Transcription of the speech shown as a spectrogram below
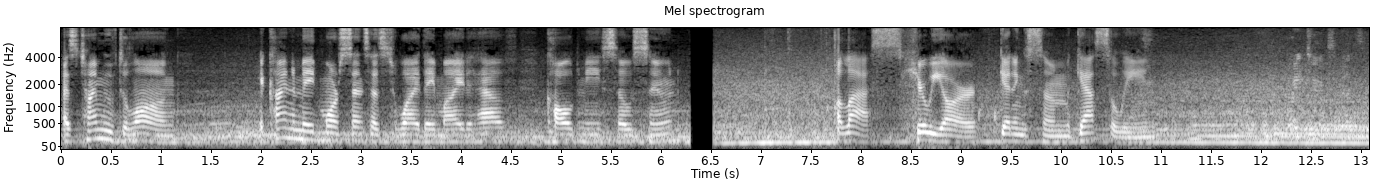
as time moved along, it kind of made more sense as to why they might have called me so soon. Alas, here we are, getting some gasoline. Way too expensive.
